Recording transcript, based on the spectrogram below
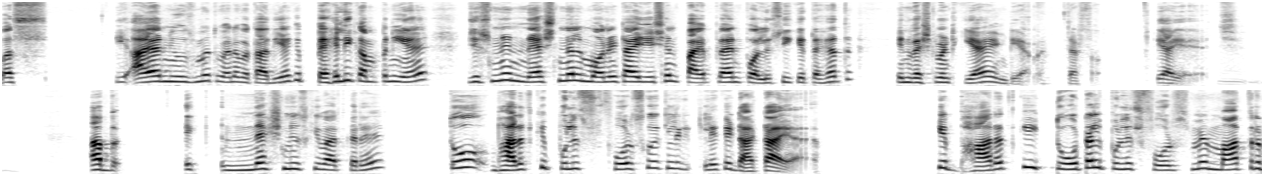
बस ये आया न्यूज़ में तो मैंने बता दिया कि पहली कंपनी है जिसने नेशनल मोनिटाइजेशन पाइपलाइन पॉलिसी के तहत इन्वेस्टमेंट किया है इंडिया में। दैट्स ऑल या अब एक नेक्स्ट न्यूज़ की बात करें तो भारत की पुलिस फोर्स को एक लेके डाटा आया है। कि भारत की टोटल पुलिस फोर्स में मात्र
